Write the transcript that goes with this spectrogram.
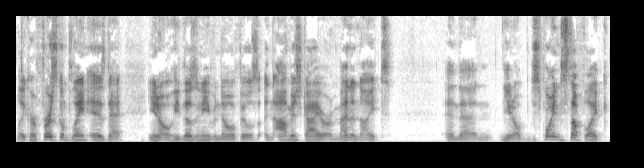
Like her first complaint is that, you know, he doesn't even know if it was an Amish guy or a Mennonite. And then, you know, just pointing stuff like,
